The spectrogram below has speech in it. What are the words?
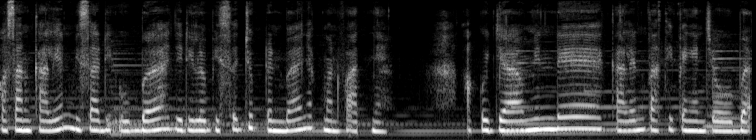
Kosan kalian bisa diubah jadi lebih sejuk dan banyak manfaatnya. Aku jamin deh, kalian pasti pengen coba.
